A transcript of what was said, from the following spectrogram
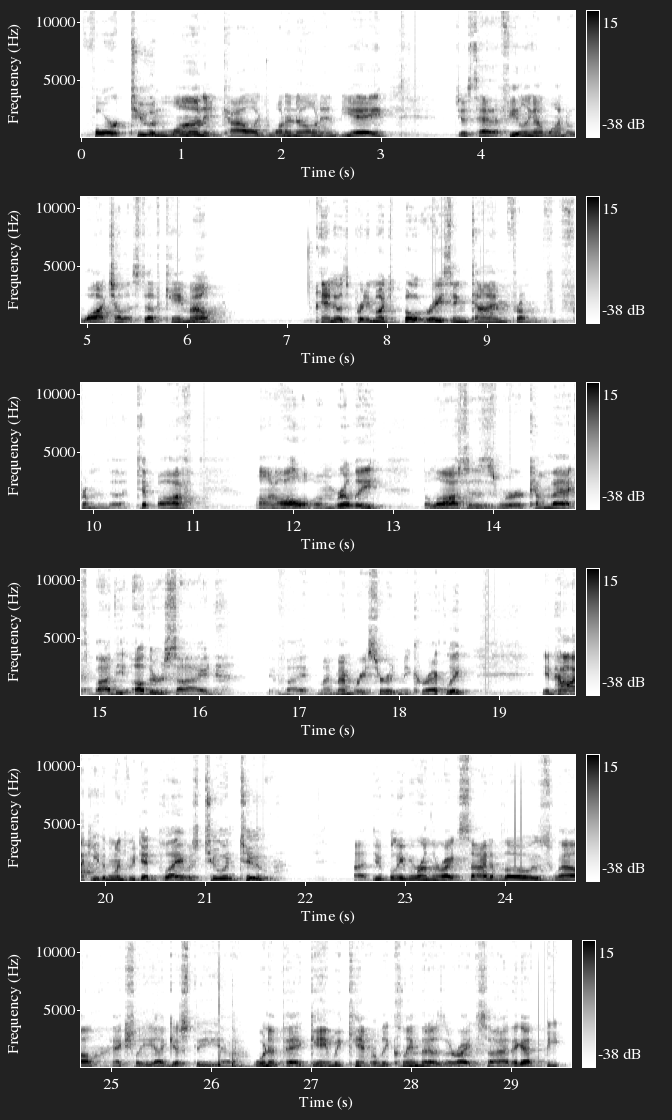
4 2 and 1 in college, 1 and 0 in NBA. Just had a feeling I wanted to watch how that stuff came out. And it was pretty much boat racing time from from the tip off on all of them, really. The losses were comebacks by the other side, if I my memory serves me correctly. In hockey, the ones we did play was two and two. I do believe we're on the right side of those. Well, actually, I guess the uh, Winnipeg game, we can't really claim that as the right side. They got beat.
